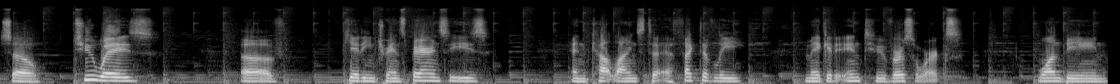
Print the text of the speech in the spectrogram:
So two ways of getting transparencies and cut lines to effectively make it into VersaWorks. One being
